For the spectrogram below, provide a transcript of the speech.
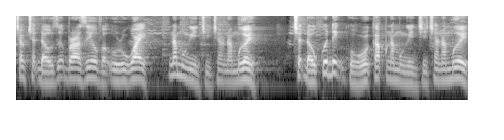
trong trận đấu giữa Brazil và Uruguay năm 1950. Trận đấu quyết định của World Cup năm 1950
